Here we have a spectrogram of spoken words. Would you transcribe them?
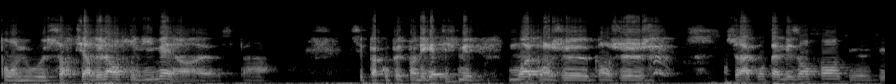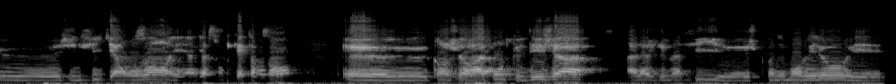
pour nous sortir de là, entre guillemets. Hein. C'est pas. C'est pas complètement négatif, mais moi, quand je, quand je, je raconte à mes enfants que, que j'ai une fille qui a 11 ans et un garçon qui a 14 ans, euh, quand je leur raconte que déjà, à l'âge de ma fille, euh, je prenais mon vélo et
